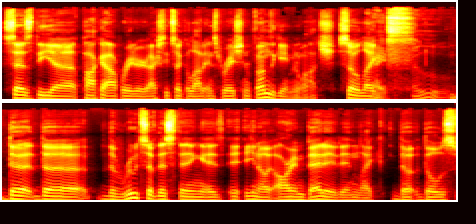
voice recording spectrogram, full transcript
says the uh, Pocket Operator actually took a lot of inspiration from the Game and Watch. So like Nice. the the the roots of this thing is you know are embedded in like the, those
